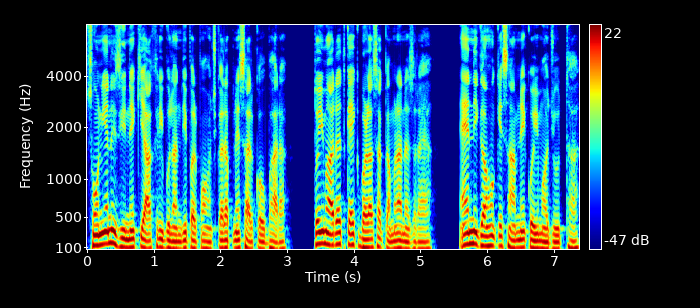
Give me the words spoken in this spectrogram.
सोनिया ने जीने की आखिरी बुलंदी पर पहुंचकर अपने सर को उभारा तो इमारत का एक बड़ा सा कमरा नज़र आया। एन निगाहों के सामने कोई मौजूद था,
